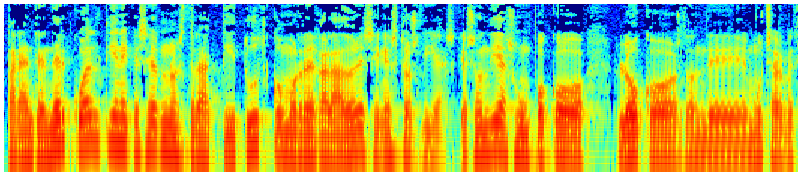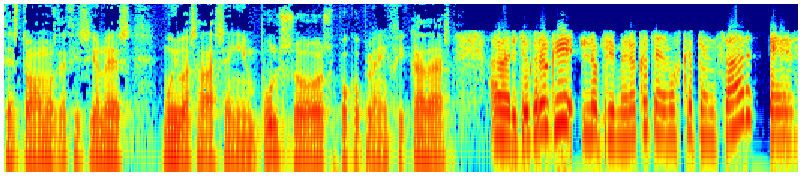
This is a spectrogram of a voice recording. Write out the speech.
para entender cuál tiene que ser nuestra actitud como regaladores en estos días, que son días un poco locos, donde muchas veces tomamos decisiones muy basadas en impulsos, poco planificadas. A ver, yo creo que lo primero que tenemos que pensar es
